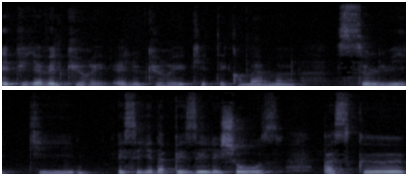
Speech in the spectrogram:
Et puis il y avait le curé, et le curé qui était quand même celui qui essayait d'apaiser les choses, parce que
